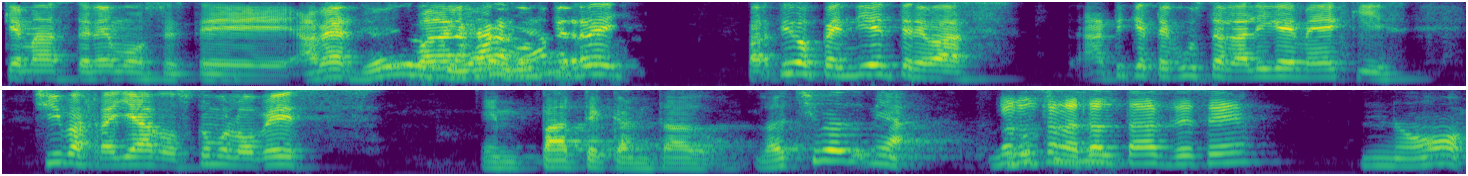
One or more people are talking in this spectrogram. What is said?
¿Qué más tenemos? Este, a ver, Guadalajara, Monterrey. Partido pendiente de vas. A ti que te gusta la Liga MX. Chivas Rayados, ¿cómo lo ves? Empate cantado. Las Chivas, mira. ¿No gustan las altas de ese? No,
